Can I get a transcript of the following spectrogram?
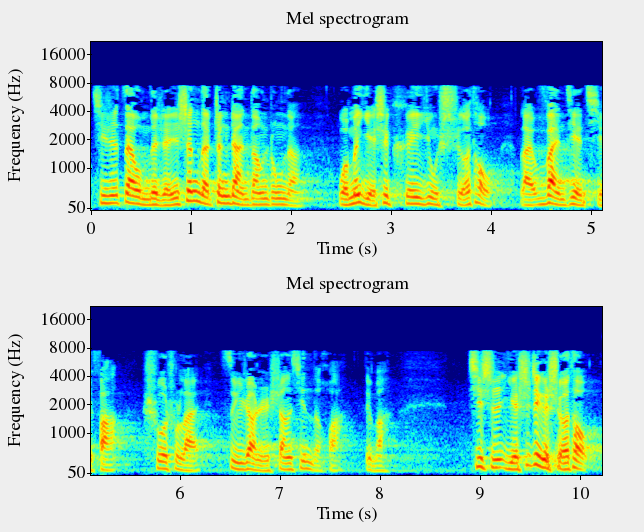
其实，在我们的人生的征战当中呢，我们也是可以用舌头来万箭齐发，说出来最让人伤心的话，对吗？其实也是这个舌头，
